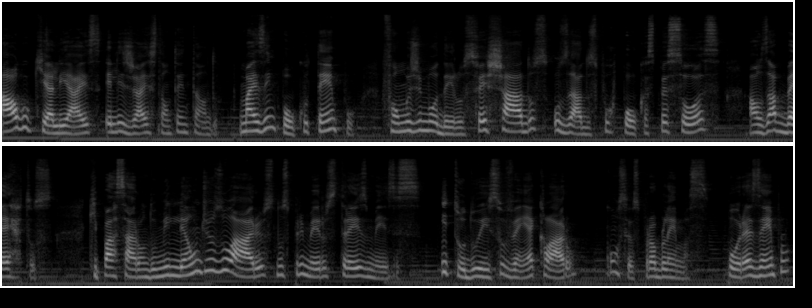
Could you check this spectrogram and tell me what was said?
Algo que, aliás, eles já estão tentando. Mas em pouco tempo, fomos de modelos fechados, usados por poucas pessoas, aos abertos, que passaram do milhão de usuários nos primeiros três meses. E tudo isso vem, é claro, com seus problemas. Por exemplo,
